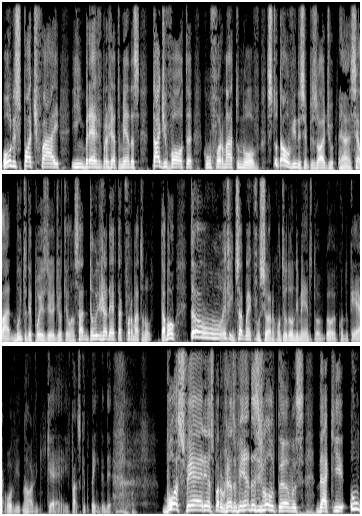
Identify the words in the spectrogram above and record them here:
ou no Spotify e em breve o Projeto Mendas tá de volta com um formato novo. Se tu tá ouvindo esse episódio, é, sei lá, muito depois de, eu ter lançado, então ele já deve estar tá com formato novo, tá bom? Então, enfim, tu sabe como é que funciona, conteúdo on demand tu ouve quando quer, ouve na hora que quer e faz o que tu bem entender. Boas férias para o Projeto Mendas e voltamos daqui um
